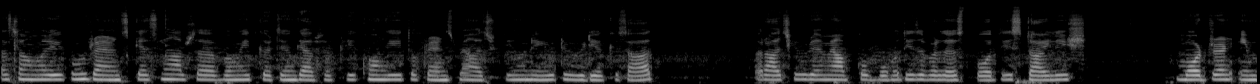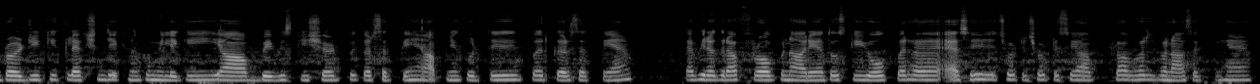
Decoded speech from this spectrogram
अस्सलाम वालेकुम फ्रेंड्स, कैसे हैं आप सब? उम्मीद करती हूँ कि आप सब ठीक होंगी। तो फ्रेंड्स, मैं आ चुकी हूँ नई यूट्यूब वीडियो के साथ। और आज की वीडियो में आपको बहुत ही ज़बरदस्त, बहुत ही स्टाइलिश, मॉडर्न एम्ब्रॉयडरी की कलेक्शन देखने को मिलेगी। या आप बेबीज़ की शर्ट पे कर सकते हैं, अपनी कुर्ती पर कर सकते हैं, या फिर अगर आप फ्रॉक बना रहे हैं तो उसकी योग पर है। ऐसे छोटे छोटे से आप फ्लावर्स बना सकती हैं।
